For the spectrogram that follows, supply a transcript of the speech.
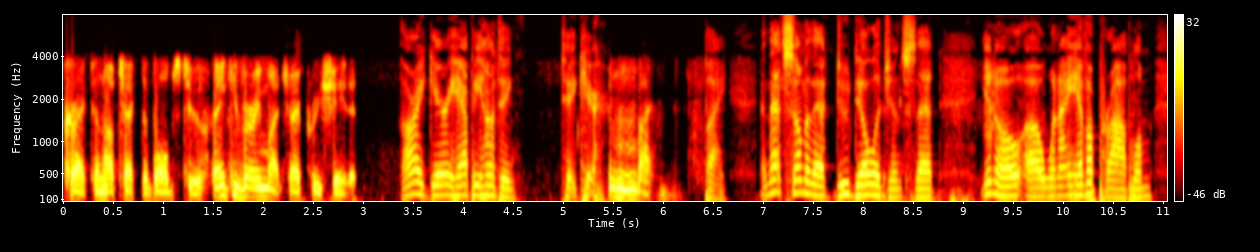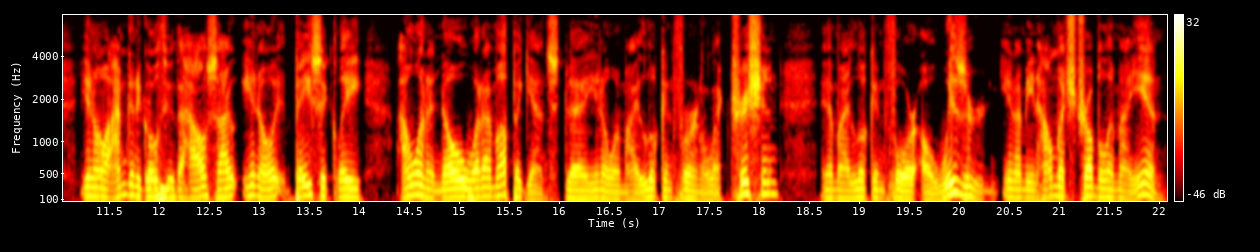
Correct, and I'll check the bulbs too. Thank you very much. I appreciate it. All right, Gary. Happy hunting. Take care. Bye. By. And that's some of that due diligence that, you know, uh, when I have a problem, you know, I'm going to go through the house. I, you know, basically, I want to know what I'm up against. Uh, you know, am I looking for an electrician? Am I looking for a wizard? You know, I mean, how much trouble am I in?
